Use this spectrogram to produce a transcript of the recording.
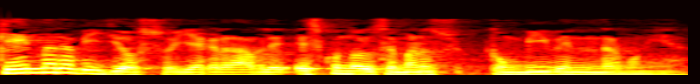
Qué maravilloso y agradable es cuando los hermanos conviven en armonía.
